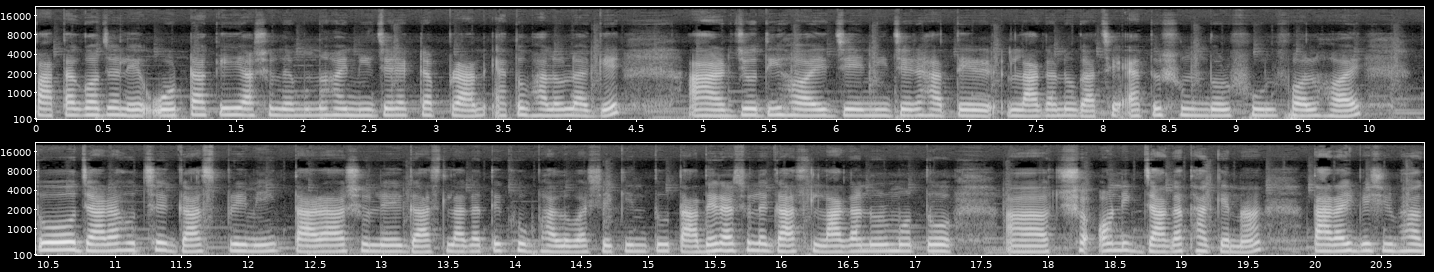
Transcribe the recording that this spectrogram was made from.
পাতা গজালে ওটাকেই আসলে মনে হয় নিজের একটা প্রাণ, এত ভালো লাগে। আর যদি হয় যে নিজের হাতের লাগানো গাছে এত সুন্দর ফুল, ফল হয়, তো যারা হচ্ছে গাছ প্রেমিক তারা আসলে গাছ লাগাতে খুব ভালোবাসে। কিন্তু তাদের আসলে গাছ লাগানোর মতো অনেক জায়গা থাকে না। তারাই বেশিরভাগ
